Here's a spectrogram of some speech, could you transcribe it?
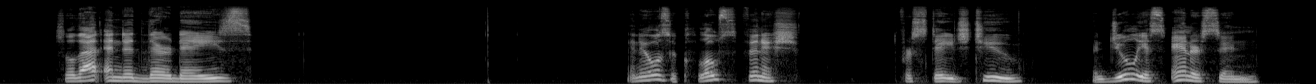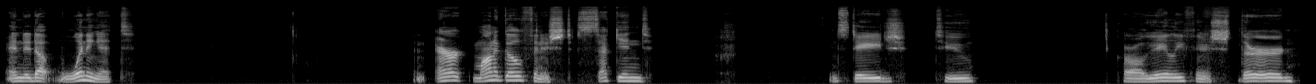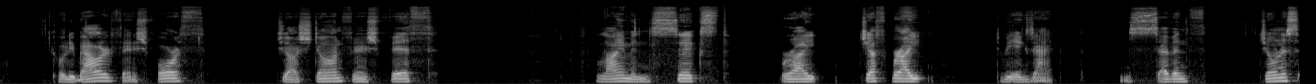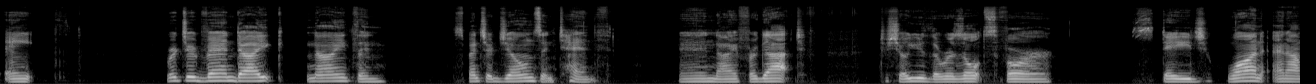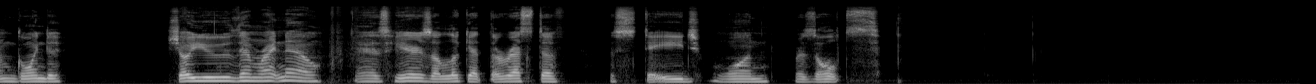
So that ended their days. and it was a close finish for stage two, and Julius Anderson ended up winning it. And Eric Monaco finished second in stage two. Carl Yeley finished third. Cody Ballard finished fourth. Josh Don finished fifth. Lyman sixth. Bright, Jeff Bright to be exact. Seventh, Jonas eighth, Richard Van Dyke ninth, and Spencer Jones in tenth. And I forgot to show you the results for stage one, and I'm going to show you them right now. As here's a look at the rest of the stage one results.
